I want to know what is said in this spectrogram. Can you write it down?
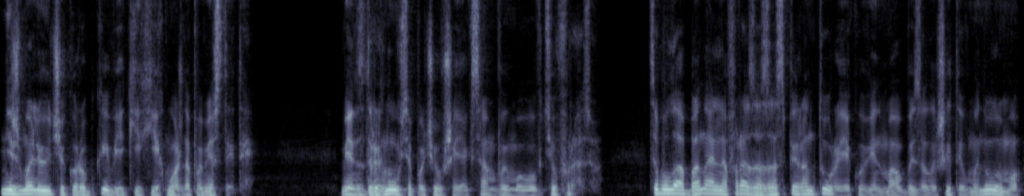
ніж малюючи коробки, в яких їх можна помістити. Він здригнувся, почувши, як сам вимовив цю фразу. Це була банальна фраза з аспірантури, яку він мав би залишити в минулому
